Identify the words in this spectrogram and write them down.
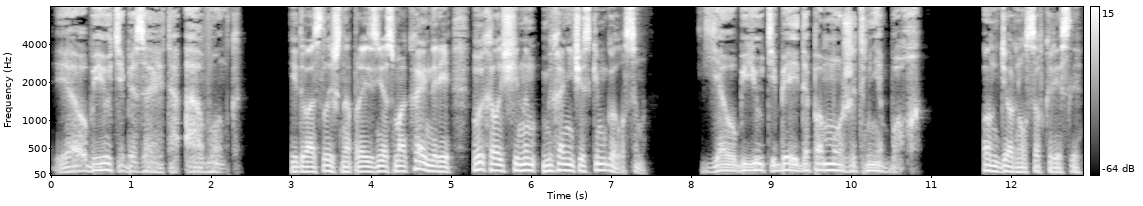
«Я убью тебя за это, Авунг», — едва слышно произнес Макхайнери выхолощенным механическим голосом. «Я убью тебя, и да поможет мне Бог». Он дернулся в кресле.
